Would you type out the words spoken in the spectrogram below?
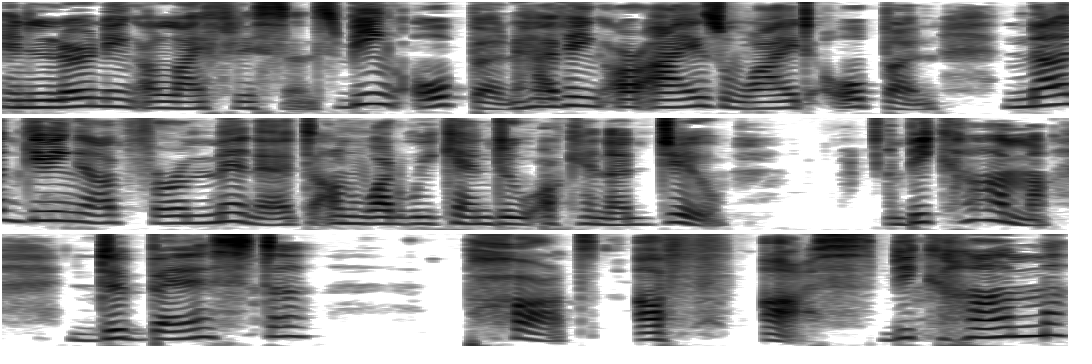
and learning our life lessons, being open, having our eyes wide open, not giving up for a minute on what we can do or cannot do. Become the best part of us. Become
